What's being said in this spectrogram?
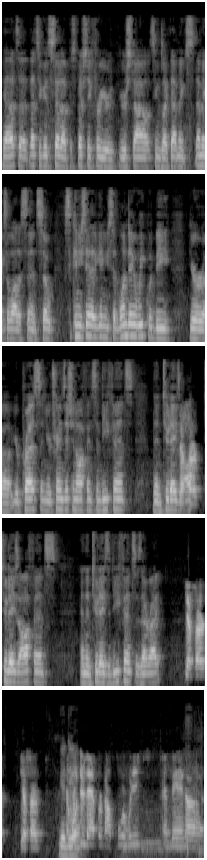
Yeah, that's a that's a good setup, especially for your, your style. It seems like that makes that makes a lot of sense. So, so can you say that again? You said one day a week would be your uh, your press and your transition offense and defense. Then two days yes, of, two days of offense, and then two days of defense. Is that right? Yes, sir. Yes, sir. Good and deal. we'll do that for about four weeks, and then uh,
